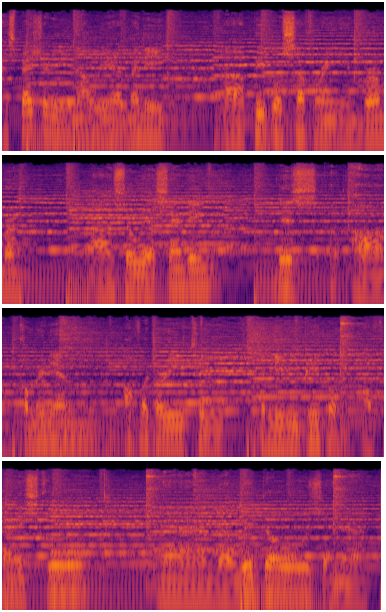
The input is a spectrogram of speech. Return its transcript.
Especially, you know, we have many uh, people suffering in Burma. Uh, so we are sending this uh, communion offertory to the needy people, orphanage school, and widows and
